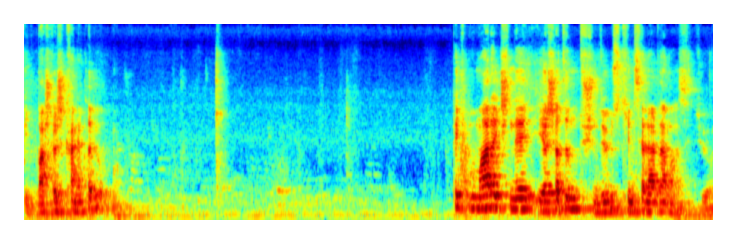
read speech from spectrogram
Bir başka ışık kaynakları yok mu? Peki bu mağara içinde yaşadığını düşündüğümüz kimselerden bahsediyor.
